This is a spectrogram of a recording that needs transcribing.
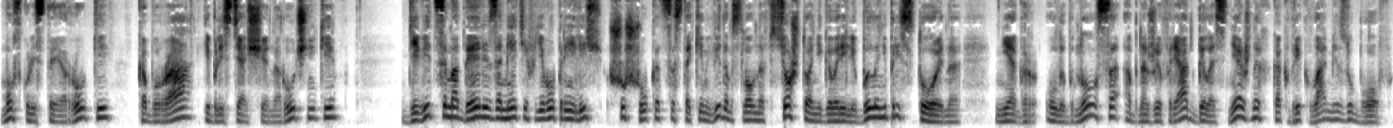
мускулистые руки, кобура и блестящие наручники — Девицы-модели, заметив его, принялись шушукаться с таким видом, словно все, что они говорили, было непристойно. Негр улыбнулся, обнажив ряд белоснежных, как в рекламе, зубов.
